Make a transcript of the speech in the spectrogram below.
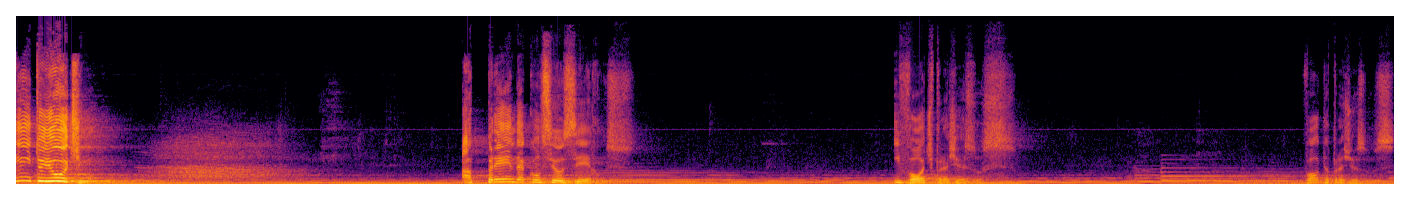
Quinto e último. Aprenda com seus erros. E volte para Jesus. Volta para Jesus.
